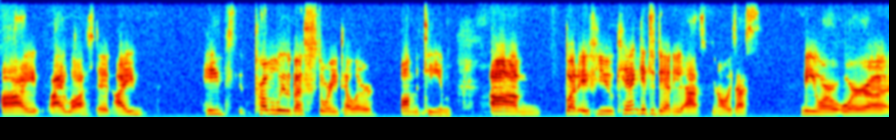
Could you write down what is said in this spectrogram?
I I lost it. I he's probably the best storyteller on the team. Um, but if you can't get to Danny to ask, you can always ask me or or uh,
